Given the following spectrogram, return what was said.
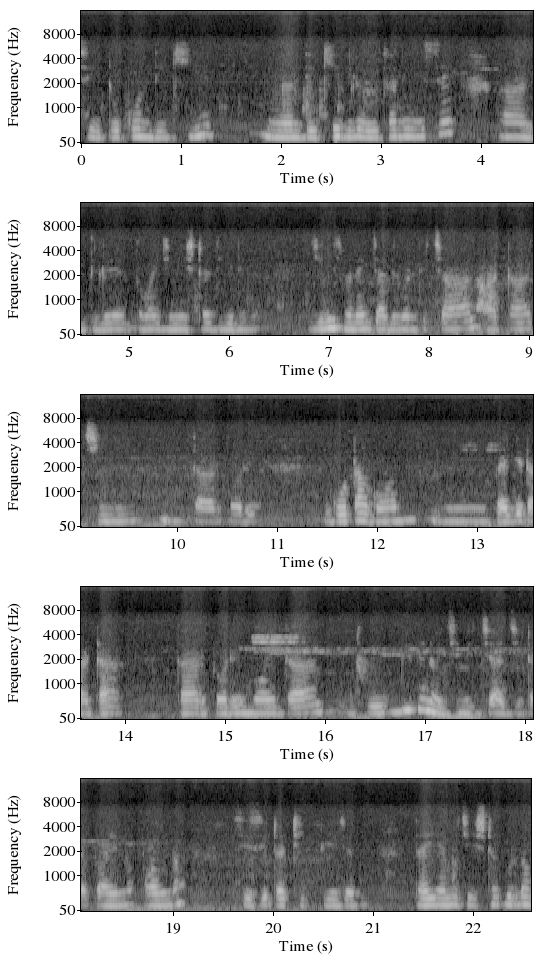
সেই টোকন দেখিয়ে দেখিয়ে দিলে। ওইখানে এসে দিলে তোমার জিনিসটা দিয়ে দেবে জিনিস মানে যাদের বাড়িতে চাল, আটা, চিনি, তারপরে গোটা গম প্যাকেট আটা, তারপরে ময়দা ধূপ বিভিন্ন জিনিস যা যেটা পায় না, পাও না, সে সেটা ঠিক পেয়ে যাবে। তাই আমি চেষ্টা করলাম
